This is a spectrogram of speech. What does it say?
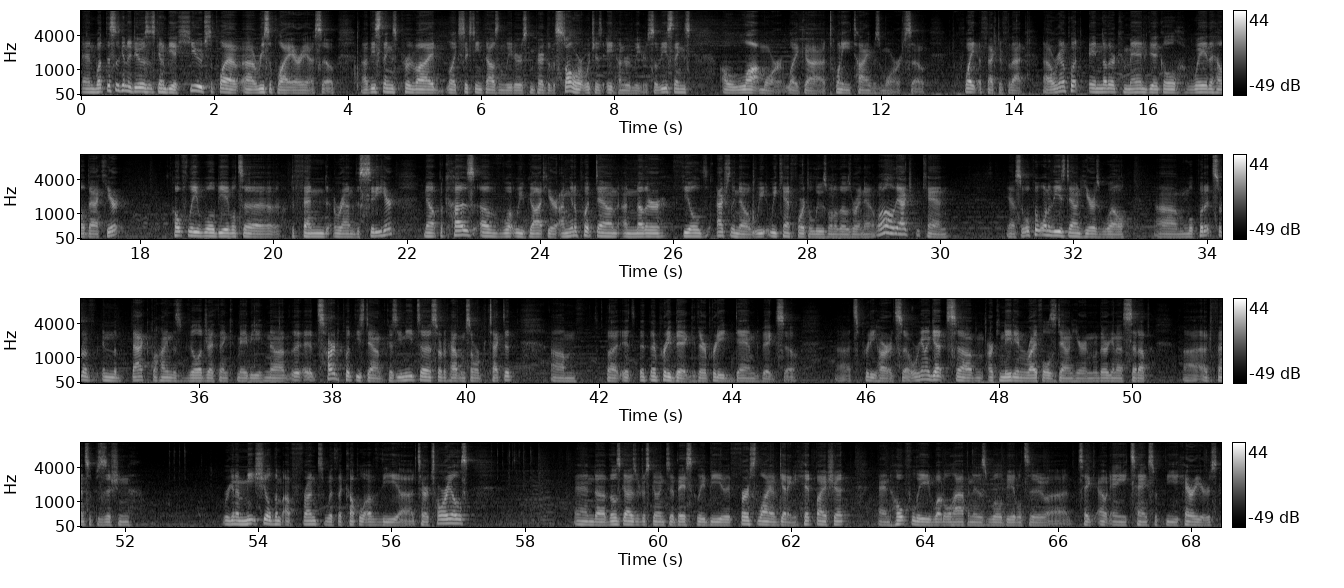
And what this is going to do is it's going to be a huge supply uh, resupply area. So uh, these things provide like 16,000 liters compared to the Stalwart, which is 800 liters. So these things a lot more, like uh, 20 times more. So quite effective for that. Uh, we're going to put another command vehicle way the hell back here. Hopefully we'll be able to defend around the city here. Now, because of what we've got here, I'm going to put down another field. Actually, no, we, we can't afford to lose one of those right now. Well, actually we can. Yeah, so we'll put one of these down here as well. Um, we'll put it sort of in the back behind this village, I think, maybe. No, it's hard to put these down because you need to sort of have them somewhere protected. Um, but it, it, they're pretty big. They're pretty damned big, so uh, it's pretty hard. So we're going to get um, our Canadian rifles down here, and they're going to set up uh, a defensive position. We're going to meat shield them up front with a couple of the uh, territorials. And uh, those guys are just going to basically be the first line of getting hit by shit. And hopefully what will happen is we'll be able to uh, take out any tanks with the Harriers.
